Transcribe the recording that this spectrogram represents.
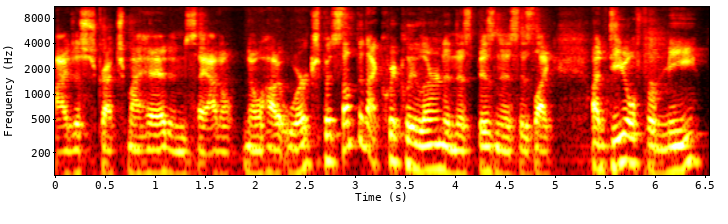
I just scratch my head and say, I don't know how it works. But something I quickly learned in this business is like a deal for me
